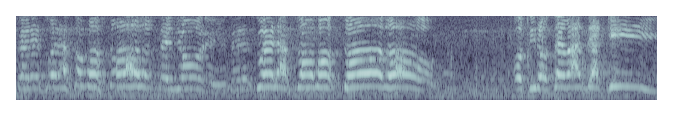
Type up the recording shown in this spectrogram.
Venezuela somos todos, señores. Venezuela somos todos. Si no se van de aquí.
